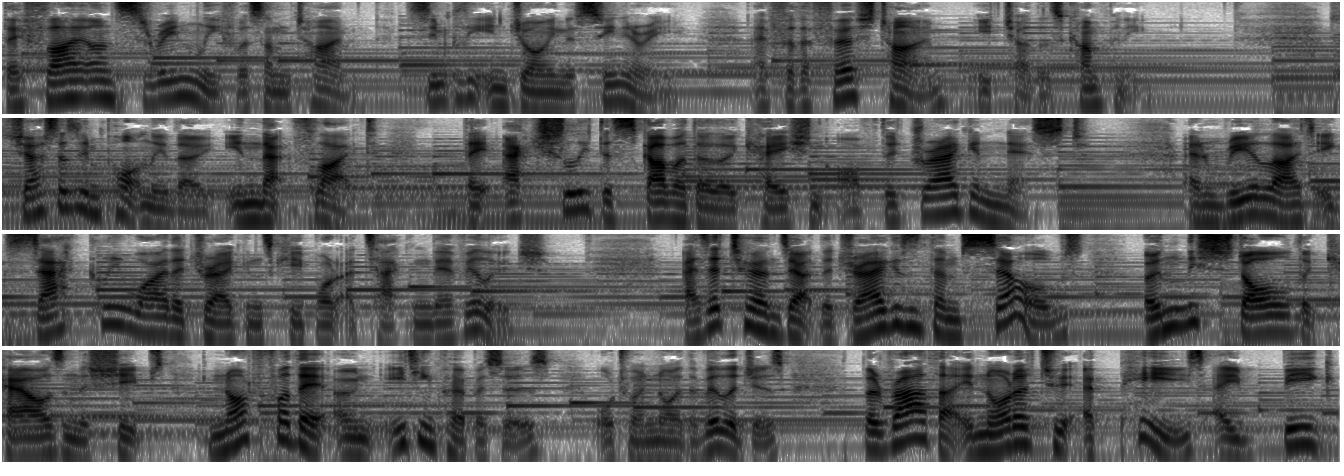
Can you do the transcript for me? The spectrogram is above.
They fly on serenely for some time, simply enjoying the scenery, and for the first time, each other's company. Just as importantly, though, in that flight, they actually discover the location of the dragon nest and realize exactly why the dragons keep on attacking their village. As it turns out, the dragons themselves only stole the cows and the sheep not for their own eating purposes or to annoy the villagers, but rather in order to appease a big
